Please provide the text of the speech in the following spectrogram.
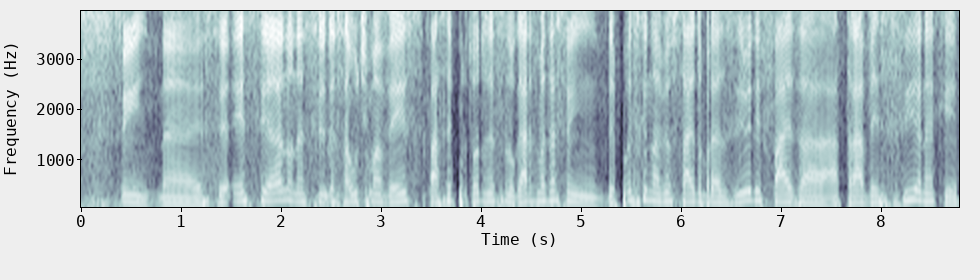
Sim, né? Esse, esse ano, né, dessa última vez, passei por todos esses lugares, mas assim, depois que o navio sai do Brasil, ele faz a, a travessia, né? Que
